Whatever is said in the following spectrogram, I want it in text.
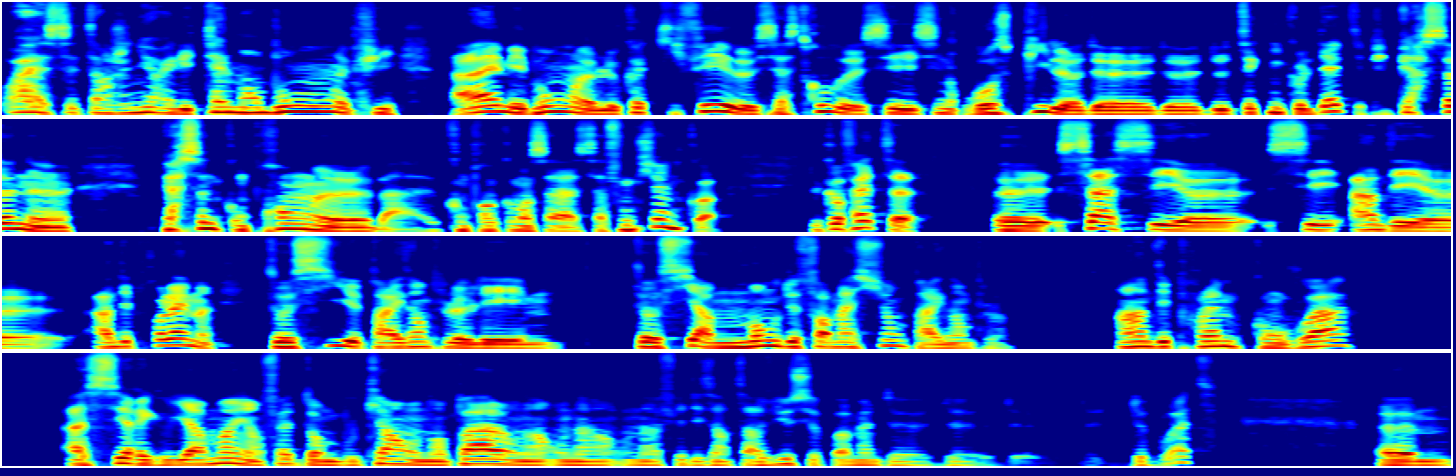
ouais, cet ingénieur, il est tellement bon. Et puis, ah ouais, mais bon, le code qu'il fait, ça se trouve, c'est une grosse pile de, de, technical debt. Et puis personne, personne comprend, bah, comprend comment ça, ça fonctionne, quoi. Donc en fait, euh, ça c'est euh, un des euh, un des problèmes. Tu aussi par exemple les as aussi un manque de formation par exemple. Un des problèmes qu'on voit assez régulièrement et en fait dans le bouquin on en parle, on a on a, on a fait des interviews sur pas mal de de, boîtes. Euh,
